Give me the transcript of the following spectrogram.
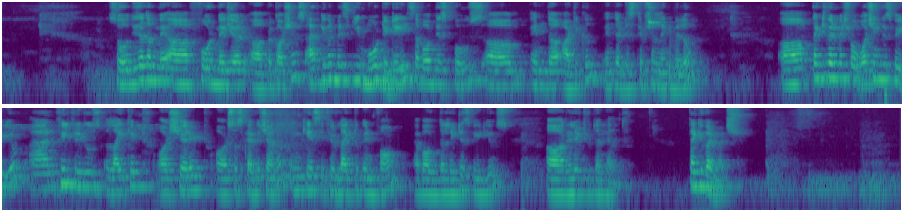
So these are the uh, four major uh, precautions. I've given basically more details about this pose uh, in the article in the description link below. Uh, thank you very much for watching this video and feel free to like it or share it or subscribe the channel in case if you'd like to be informed about the latest videos uh, related to the health. Thank you very much.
